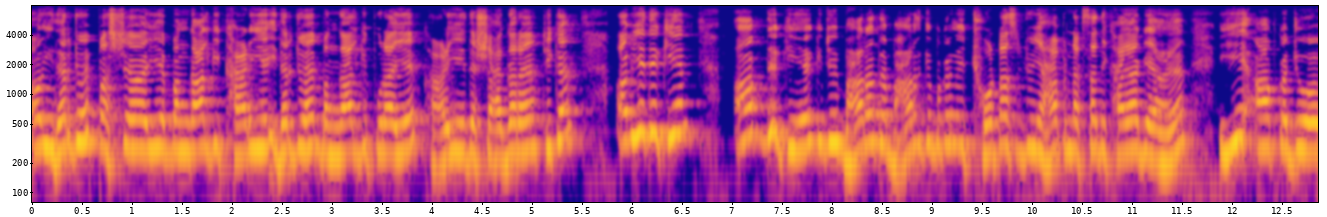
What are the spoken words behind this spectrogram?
और इधर जो है पश्चिम ये बंगाल की खाड़ी है, इधर जो है बंगाल की पूरा ये खाड़ी है, इधर सागर है, ठीक है? अब ये देखिए आप देखिए कि जो भारत है, भारत के बगल में छोटा सा जो यहाँ पर नक्शा दिखाया गया है, ये आपका जो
